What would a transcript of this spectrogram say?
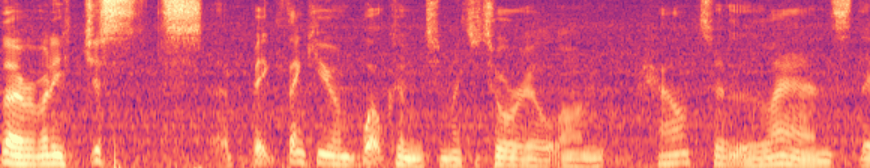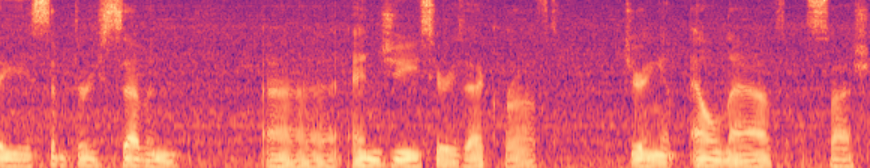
Hello everybody, just a big thank you and welcome to my tutorial on how to land the 737 uh, NG series aircraft during an LNAV slash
